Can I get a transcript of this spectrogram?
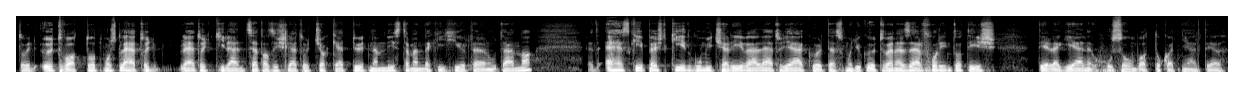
tudom, 5 wattot, most lehet, hogy, lehet, hogy 9-et, az is lehet, hogy csak kettőt, nem néztem ennek így hirtelen utána. Hát ehhez képest két gumicserével lehet, hogy elköltesz mondjuk 50 ezer forintot, és tényleg ilyen 20 wattokat nyertél.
